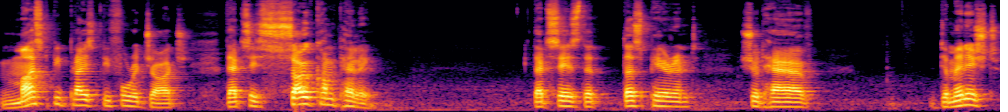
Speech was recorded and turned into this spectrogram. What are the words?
must be placed before a judge that is so compelling that says that this parent should have diminished,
